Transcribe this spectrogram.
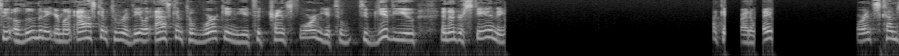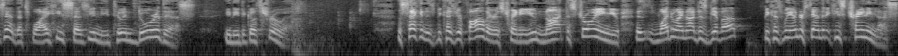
to illuminate your mind. Ask Him to reveal it. Ask Him to work in you, to transform you, to, to give you an understanding. Not get right away. Endurance comes in. That's why He says you need to endure this. You need to go through it. The second is because your father is training you, not destroying you. Why do I not just give up? Because we understand that he's training us.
